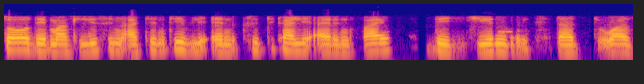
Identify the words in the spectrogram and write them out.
so they must listen attentively and critically identify the genre that was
